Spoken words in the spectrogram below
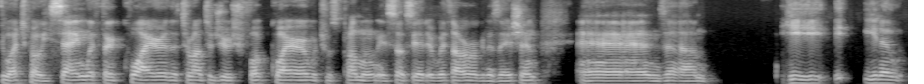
to Ujpo. He sang with the choir, the Toronto Jewish Folk Choir, which was prominently associated with our organization. And um, he, you know,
